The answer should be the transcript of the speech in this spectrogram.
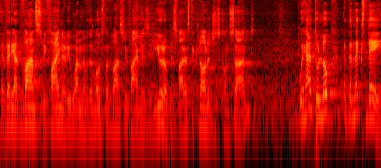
a very advanced refinery, one of the most advanced refineries in Europe as far as technology is concerned, we had to look at the next day.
